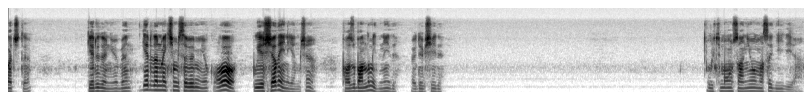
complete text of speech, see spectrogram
Kaçtı. Geri dönüyor. Ben geri dönmek için bir sebebim yok. Oo, bu eşya da yeni gelmiş ha. Pazu bandı mıydı neydi? Öyle bir şeydi. Ultima 10 saniye olmasaydı iyiydi ya.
